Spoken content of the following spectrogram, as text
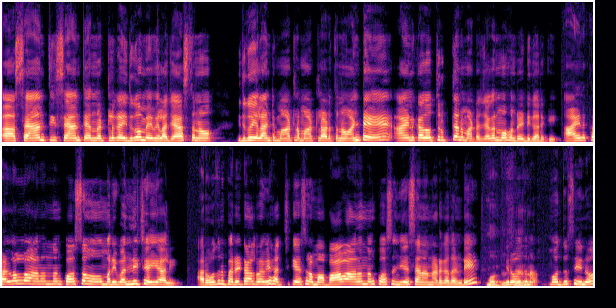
ఆ, శాంతి శాంతి అన్నట్లుగా ఇదిగో మేము ఇలా చేస్తున్నాం. ఇదిగో ఇలాంటి మాటలు మాట్లాడుతున్నాం అంటే ఆయనకు అదో తృప్తి అనమాట జగన్మోహన్ రెడ్డి గారికి. ఆయన కళ్ళల్లో ఆనందం కోసం మరి ఇవన్నీ చేయాలి. ఆ రోజున పరిటాల రవి హత్య కేసులో మా బావ ఆనందం కోసం చేశానన్నాడు కదండి. ఈ రోజున మొద్దు సీను.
